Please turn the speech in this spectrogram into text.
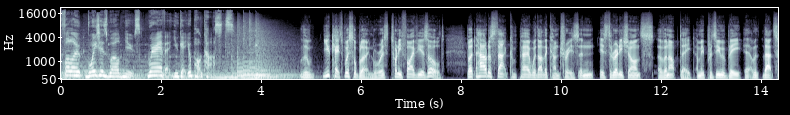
follow Reuters World News wherever you get your podcasts. The UK's whistleblowing law is 25 years old. But how does that compare with other countries? And is there any chance of an update? I mean, presumably uh, that's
